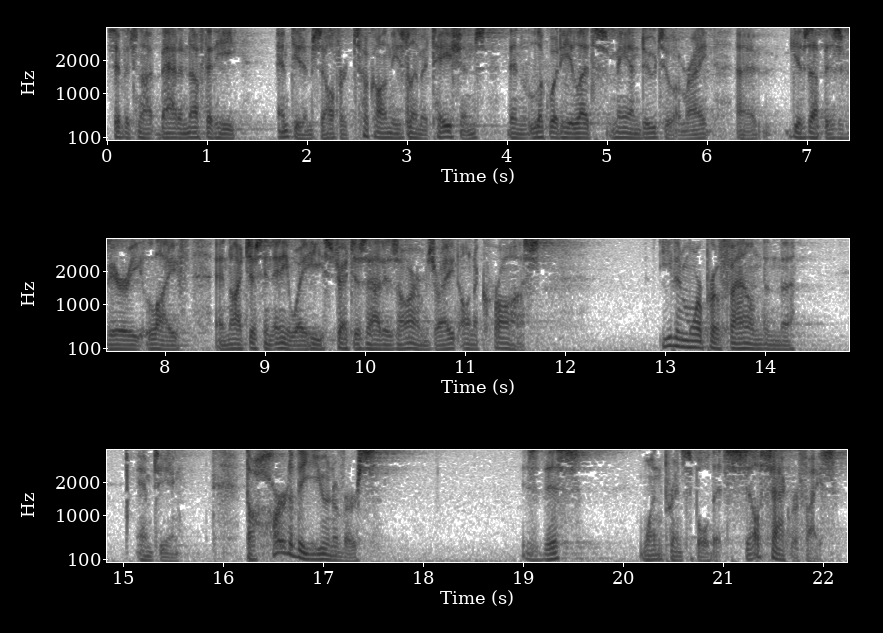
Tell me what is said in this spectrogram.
So if it's not bad enough that he emptied himself or took on these limitations, then look what he lets man do to him, right? Uh, gives up his very life. And not just in any way, he stretches out his arms, right, on a cross. Even more profound than the emptying. The heart of the universe is this one principle that self sacrifice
